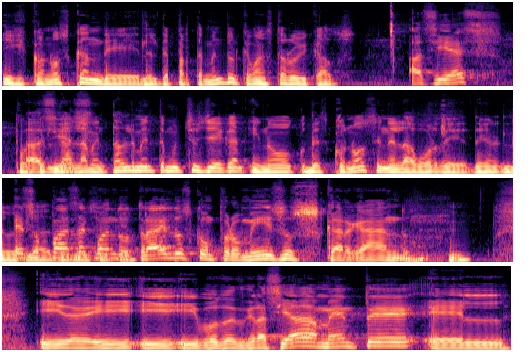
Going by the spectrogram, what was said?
Y que conozcan de- del departamento en el que van a estar ubicados. Así es. Porque la- lamentablemente muchos llegan y no desconocen el labor de... de- de- la- Eso pasa cuando traes los compromisos cargando. Y, de- y- y- y, pues, desgraciadamente el,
